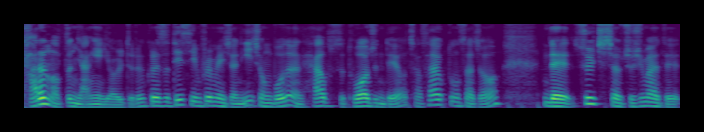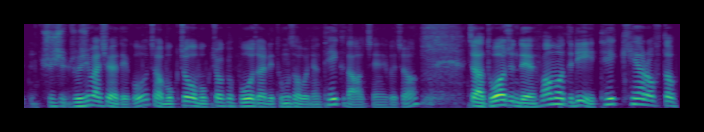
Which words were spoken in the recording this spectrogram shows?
다른 어떤 양의 열들을. 그래서 this information 이 정보는 helps 도와준대요. 자 사역동사죠. 근데 수일치 잘 조심해야 돼. 주시, 조심하셔야 되고 자 목적어 목적어 보호 자리 동사 원형 take 나왔잖아요, 그죠? 자 도와준대요. 파머들이 take care of the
